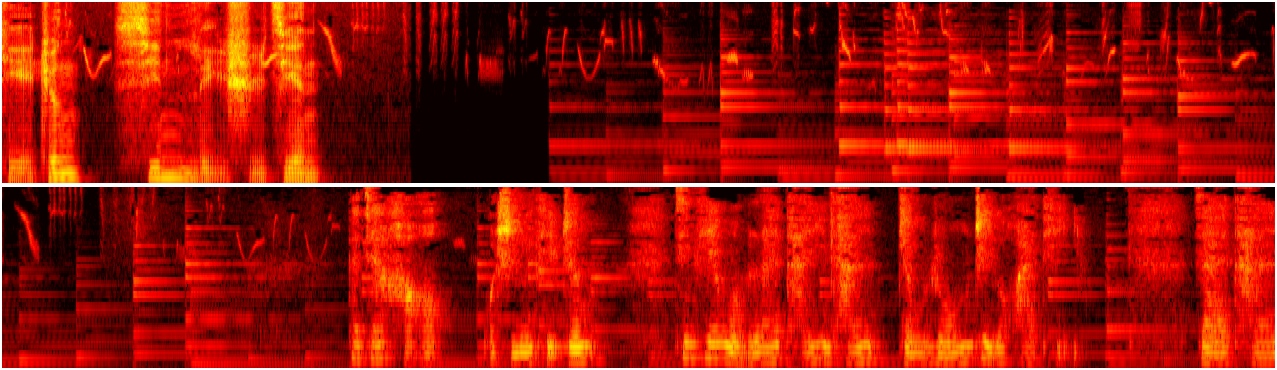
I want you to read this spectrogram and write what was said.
铁铮心理时间。大家好，我是刘铁铮，今天我们来谈一谈整容这个话题。在谈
